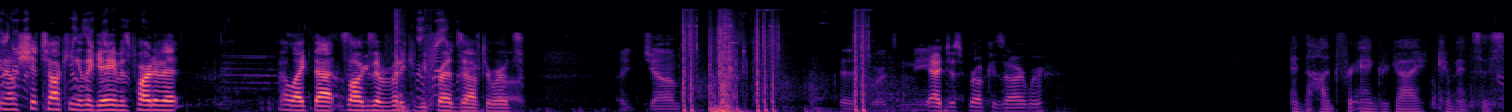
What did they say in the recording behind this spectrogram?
You know, shit talking in the game is part of it. I like that, as long as everybody can be friends afterwards. I jumped. Headed towards me. Yeah, I just broke his armor. And the hunt for Angry Guy commences.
